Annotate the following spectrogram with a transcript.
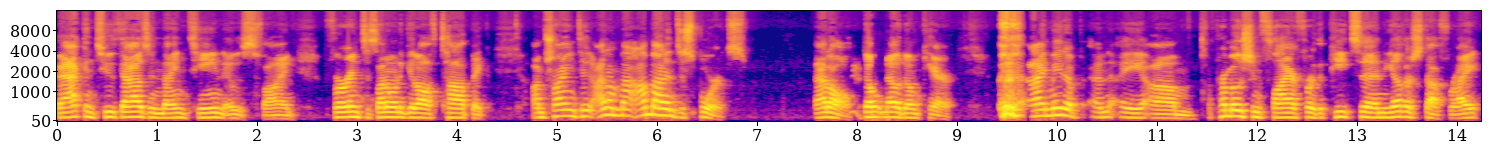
Back in 2019, it was fine. For instance, I don't want to get off topic. I'm trying to. I don't. I'm not into sports at all. Don't know, don't care. I made a an, a um a promotion flyer for the pizza and the other stuff, right?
